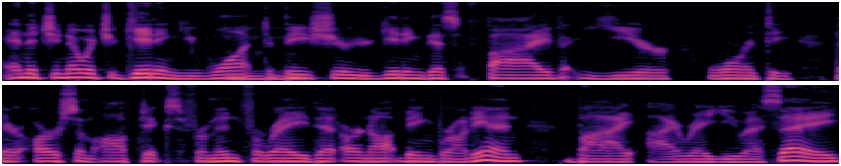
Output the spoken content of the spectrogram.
and that you know what you're getting. You want to be sure you're getting this five year warranty. There are some optics from infrared that are not being brought in by iRay USA,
